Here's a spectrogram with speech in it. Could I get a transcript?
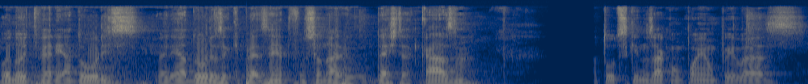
Boa noite, vereadores, vereadoras aqui presentes, funcionário desta casa, a todos que nos acompanham pelas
